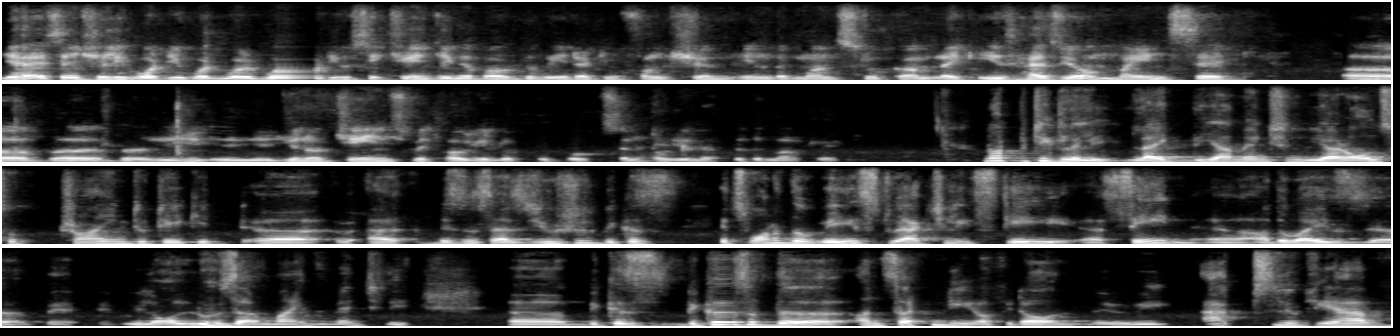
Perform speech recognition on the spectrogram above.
Yeah, essentially, what do you what, what what do you see changing about the way that you function in the months to come? Like, is has your mindset, uh, you, you know, changed with how you look to books and how you look to the market? Not particularly. Like Diya mentioned, we are also trying to take it uh, uh, business as usual because it's one of the ways to actually stay uh, sane. Uh, otherwise, uh, we'll all lose our minds eventually. Uh, because because of the uncertainty of it all, we absolutely have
